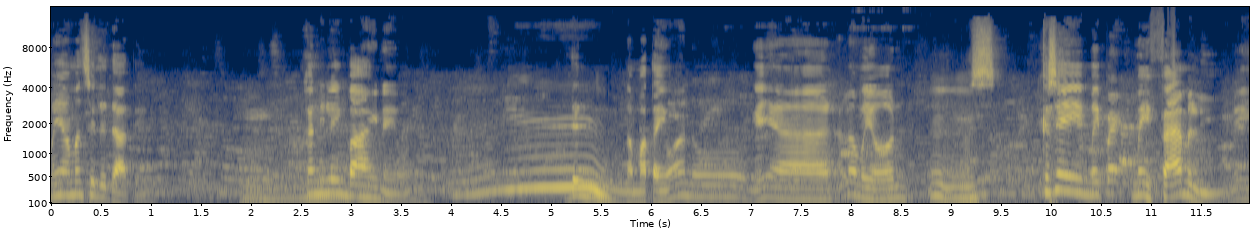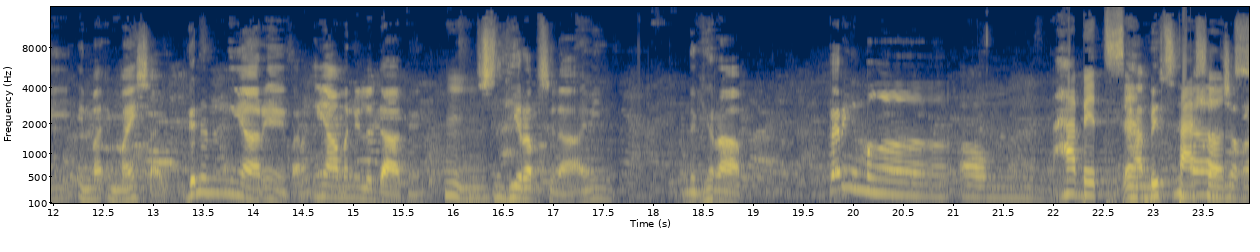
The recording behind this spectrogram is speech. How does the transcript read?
Mayaman sila dati. Kanila yung bahay na yun. Then, namatay yung ano, ganyan. Alam mo yun? Tapos, kasi may may family, may in my, in my side. Ganun ang nangyari eh. Parang yaman nila dati. Mm-mm. Tapos naghirap sila. I mean, naghirap. Pero yung mga um, Habits and habits nila, passions. tsaka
